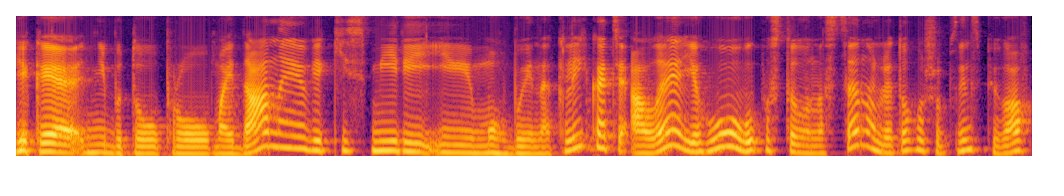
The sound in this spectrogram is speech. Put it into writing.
яке нібито про майдани в якійсь мірі і мог би і наклікати, але його випустили на сцену для того, щоб він співав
